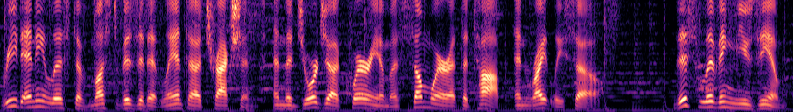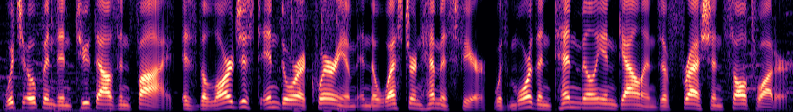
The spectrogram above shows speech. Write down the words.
Read any list of must-visit Atlanta attractions, and the Georgia Aquarium is somewhere at the top, and rightly so. This living museum, which opened in 2005, is the largest indoor aquarium in the Western Hemisphere, with more than 10 million gallons of fresh and saltwater.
